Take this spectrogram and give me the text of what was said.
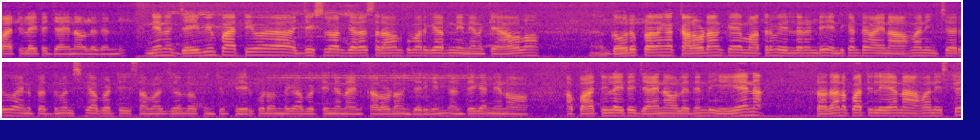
పార్టీలో అయితే జాయిన్ అవ్వలేదండి. నేను జైభీం పార్టీ అధ్యక్షుల వారు జరా శ్రావణ్ కుమార్ గారిని నేను కేవలం గౌరవప్రదంగా కలవడానికి మాత్రమే వెళ్ళానండి. ఎందుకంటే ఆయన ఆహ్వానించారు. ఆయన పెద్ద మనిషి కాబట్టి సమాజంలో కొంచెం పేరు కూడా ఉంది కాబట్టి నేను ఆయన కలవడం జరిగింది. అంతేగాని నేను ఆ పార్టీలో అయితే జాయిన్ అవ్వలేదండి. ఏదైనా ప్రధాన పార్టీలు ఏమైనా ఆహ్వానిస్తే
